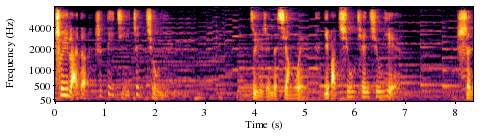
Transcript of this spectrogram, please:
吹来的是第几阵秋意？醉人的香味已把秋天秋叶深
